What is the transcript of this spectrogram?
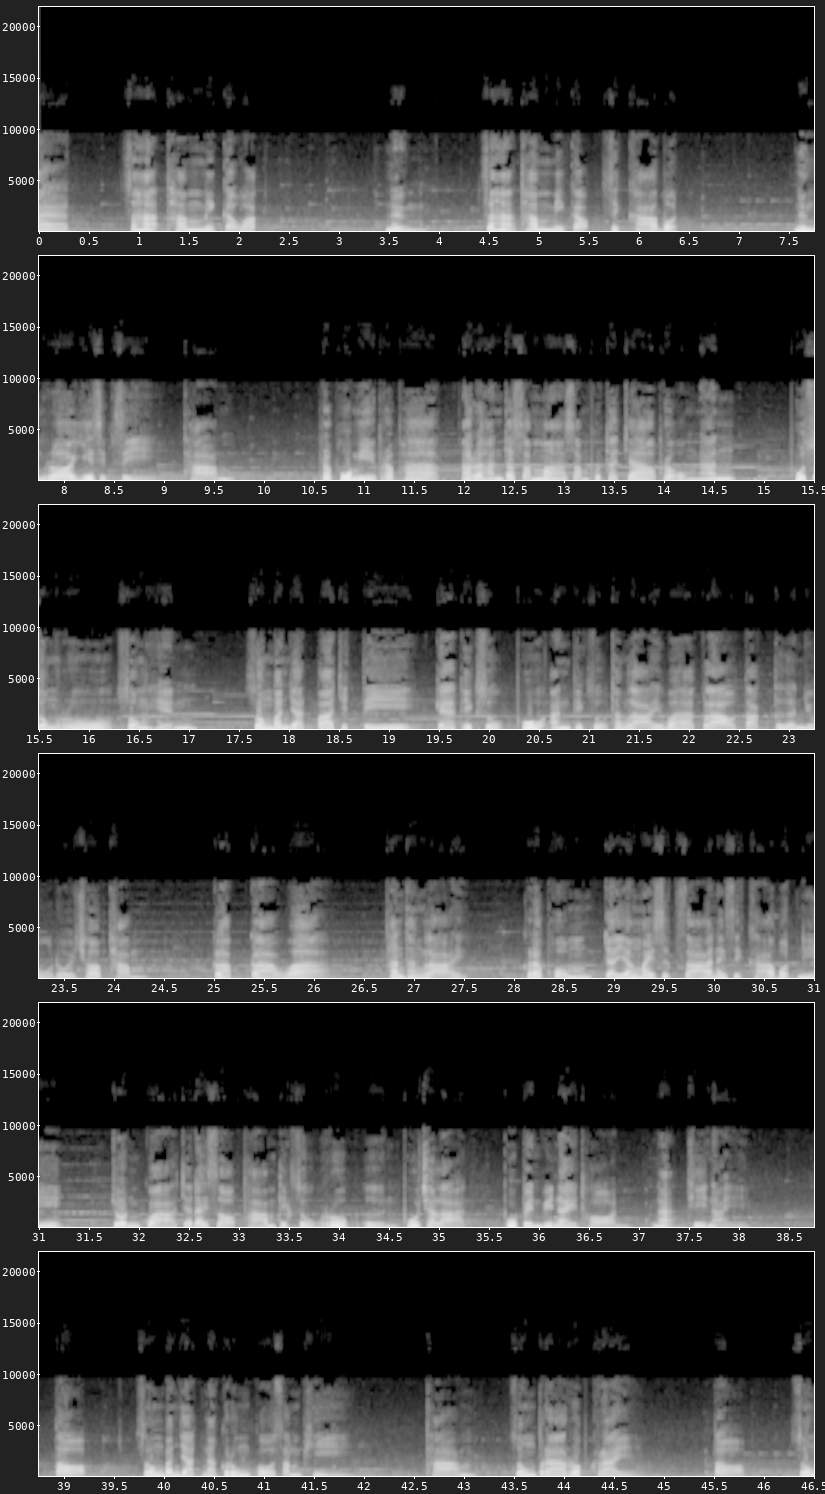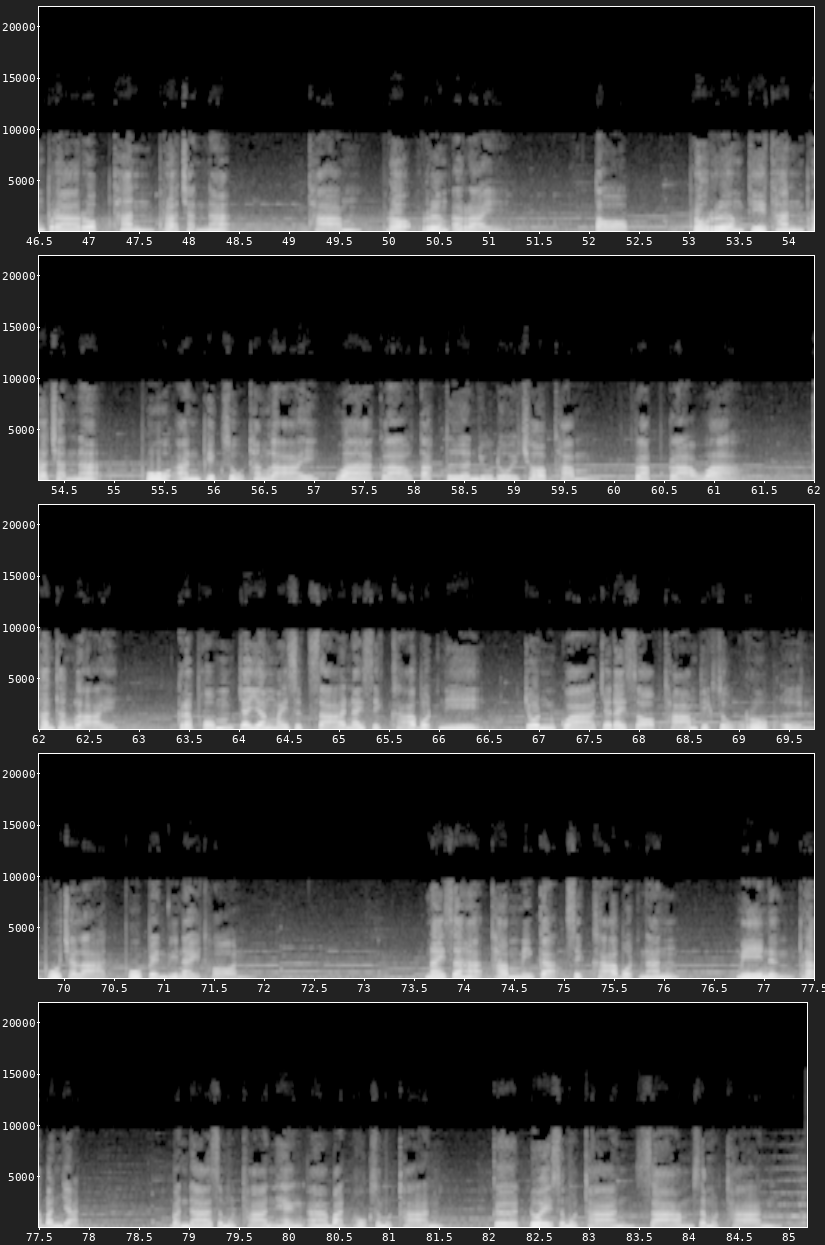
8. สหธรรมมิกวักหนึ่งสหธรรมมิกสิกขาบท 124 ถาม พระผู้มีพระภาค อรหันตสัมมาสัมพุทธเจ้าพระองค์นั้น ผู้ทรงรู้ทรงเห็น ทรงบัญญัติปาจิตตีแก่ภิกษุผู้อันภิกษุทั้งหลายว่ากล่าวตักเตือนอยู่โดยชอบธรรม กลับกล่าวว่า ท่านทั้งหลาย กระผมจะยังไม่ศึกษาในสิกขาบทนี้ จนกว่าจะได้สอบถามภิกษุรูปอื่น ผู้ฉลาด ผู้เป็นวินัยทรณที่ไหน ตอบ ทรงบัญญัตินกรุงโกสัมพี ถาม ทรงปรารบใคร ตอบ ทรงปรารบท่านพระชนะ ถาม เพราะเรื่องอะไร ตอบ เพราะเรื่องที่ท่านพระชนะ ผู้อันภิกษุทั้งหลายว่ากล่าวตักเตือนอยู่โดยชอบธรรม กลับกล่าวว่า ท่านทั้งหลาย กระผมจะยังไม่ศึกษาในสิกขาบทนี้ จนกว่าจะได้สอบถามภิกษุรูปอื่น ผู้ฉลาดผู้เป็นวินัยทรในสหธรรมมิกะสิกขาบทนั้น มีหนึ่งพระบัญญัติ บรรดาสมุดฐานแห่งอาบัตหกสมุดฐาน เกิดด้วยสมุดฐานสามสมุดฐาน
